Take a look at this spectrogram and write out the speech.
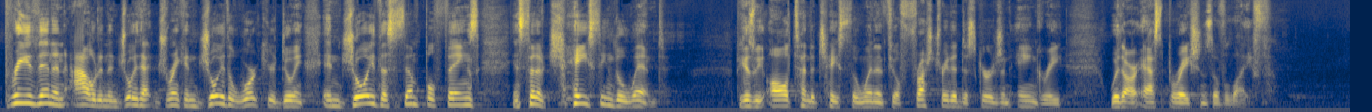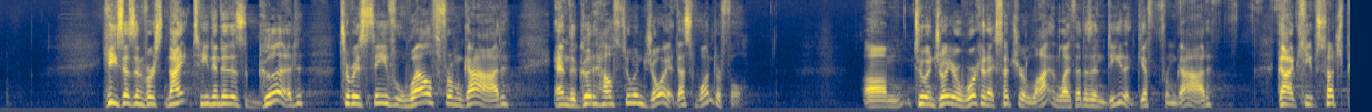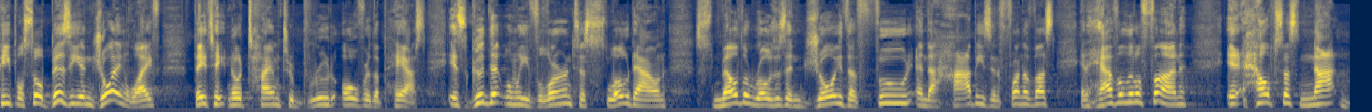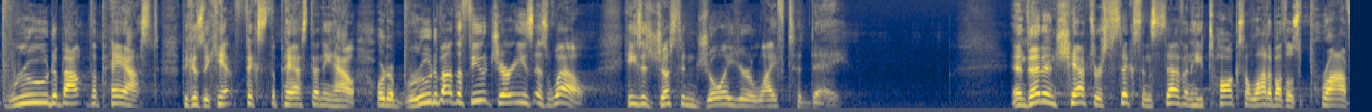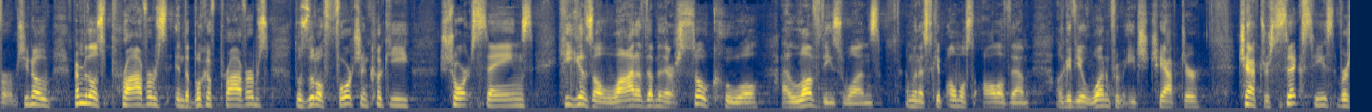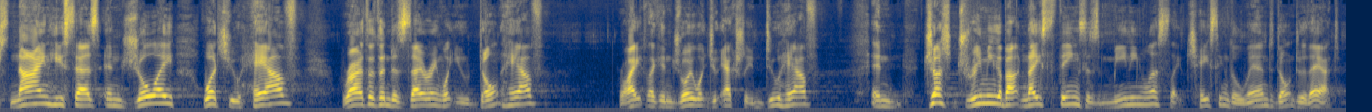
Breathe in and out and enjoy that drink. Enjoy the work you're doing. Enjoy the simple things instead of chasing the wind. Because we all tend to chase the wind and feel frustrated, discouraged, and angry with our aspirations of life. He says in verse 19, and it is good to receive wealth from God and the good health to enjoy it. That's wonderful. Um, to enjoy your work and accept your lot in life, that is indeed a gift from God. God keeps such people so busy enjoying life, they take no time to brood over the past. It's good that when we've learned to slow down, smell the roses, enjoy the food and the hobbies in front of us, and have a little fun, it helps us not brood about the past because we can't fix the past anyhow, or to brood about the future as well. He says, just enjoy your life today. And then in chapter six and seven, he talks a lot about those proverbs. You know, remember those proverbs in the book of Proverbs? Those little fortune cookie short sayings. He gives a lot of them, and they're so cool. I love these ones. I'm going to skip almost all of them. I'll give you one from each chapter. Chapter six, he's, verse nine, he says, Enjoy what you have rather than desiring what you don't have, right? Like enjoy what you actually do have. And just dreaming about nice things is meaningless, like chasing the wind. Don't do that.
